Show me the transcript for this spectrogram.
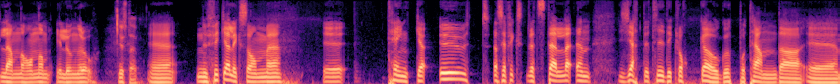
lämna honom i lugn och ro. Just det. Eh, nu fick jag liksom eh, eh, tänka ut, alltså jag fick vet, ställa en jättetidig klocka och gå upp och tända eh,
